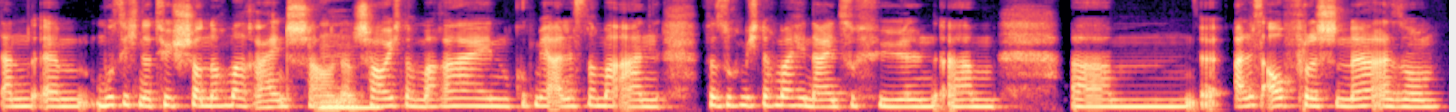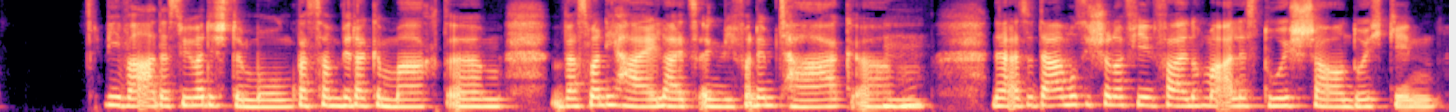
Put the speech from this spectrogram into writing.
dann ähm, muss ich natürlich schon noch mal reinschauen. Mhm. Dann schaue ich noch mal rein, guck mir alles noch mal an, versuche mich noch mal hineinzufühlen, ähm, ähm, alles auffrischen, ne? Also wie war das? Wie war die Stimmung? Was haben wir da gemacht? Ähm, was waren die Highlights irgendwie von dem Tag? Ähm, mhm. na, also da muss ich schon auf jeden Fall nochmal alles durchschauen, durchgehen.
